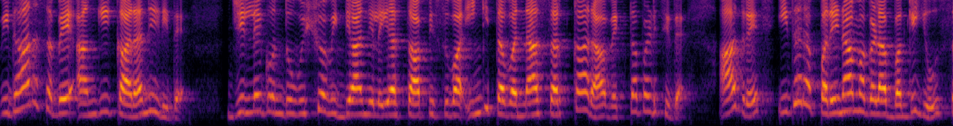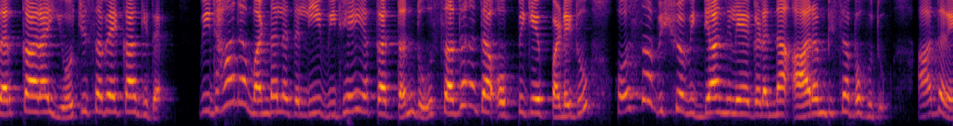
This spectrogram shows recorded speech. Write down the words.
ವಿಧಾನಸಭೆ ಅಂಗೀಕಾರ ನೀಡಿದೆ. ಜಿಲ್ಲೆಗೊಂದು ವಿಶ್ವವಿದ್ಯಾನಿಲಯ ಸ್ಥಾಪಿಸುವ ಇಂಗಿತವನ್ನು ಸರ್ಕಾರ ವ್ಯಕ್ತಪಡಿಸಿದೆ. ಆದರೆ ಇದರ ಪರಿಣಾಮಗಳ ಬಗ್ಗೆಯೂ ಸರ್ಕಾರ ಯೋಚಿಸಬೇಕಾಗಿದೆ. ವಿಧಾನ ಮಂಡಲದಲ್ಲಿ ವಿಧೇಯಕ ತಂದು ಸದನದ ಒಪ್ಪಿಗೆ ಪಡೆದು ಹೊಸ ವಿಶ್ವವಿದ್ಯಾನಿಲಯಗಳನ್ನು ಆರಂಭಿಸಬಹುದು. ಆದರೆ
